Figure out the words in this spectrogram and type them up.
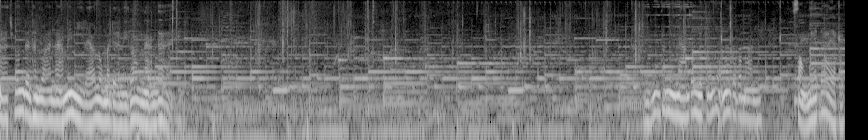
มาช่วงเดือนธันวาน้ำไม่มีแล้วลงมาเดินในร่องน้ำได้ถ้ามีน้ำก็ลึกนะเนี่ยน่าจะประมาณ 2 เมตรได้อะครับ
